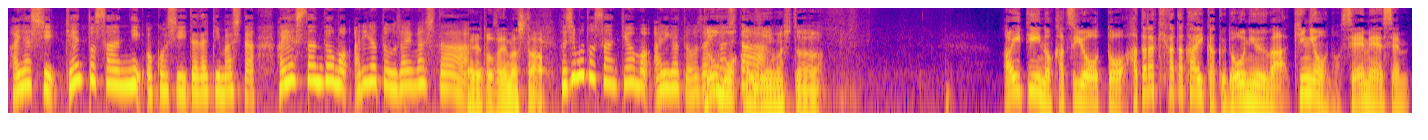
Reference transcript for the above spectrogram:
林健人さんにお越しいただきました。林さんどうもありがとうございました。ありがとうございました。藤本さん今日もありがとうございました。どうもありがとうございました。IT の活用と働き方改革導入は企業の生命線。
